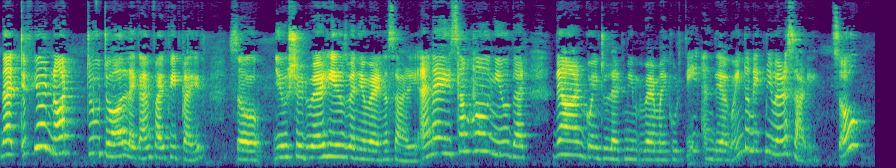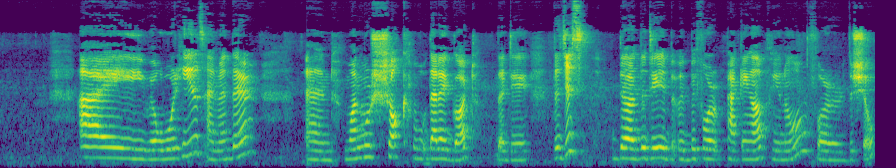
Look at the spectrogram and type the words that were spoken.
that if you're not too tall, like I'm five feet five, so you should wear heels when you're wearing a sari. And I somehow knew that they aren't going to let me wear my kurti and they are going to make me wear a sari. So I wore heels and went there. And one more shock that I got that day, the just the the day before packing up, you know, for the show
